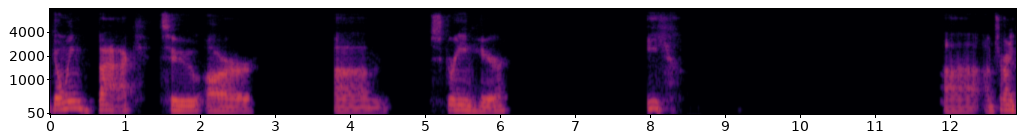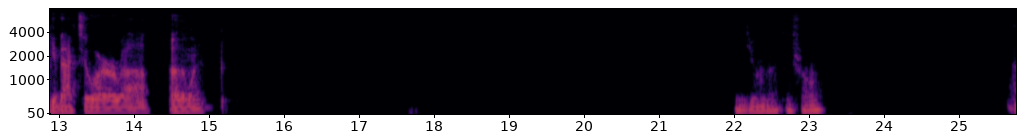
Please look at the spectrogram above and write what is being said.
going back to our um, screen here. Eek. Uh, I'm trying to get back to our uh, other one. Do remote control. Uh,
